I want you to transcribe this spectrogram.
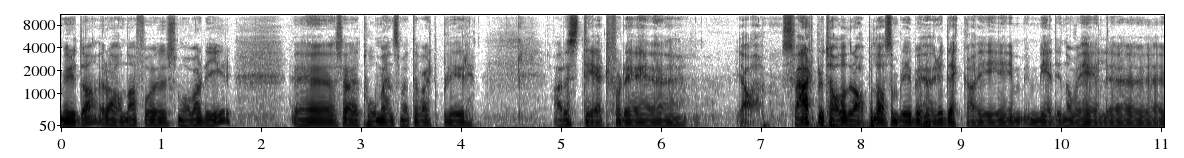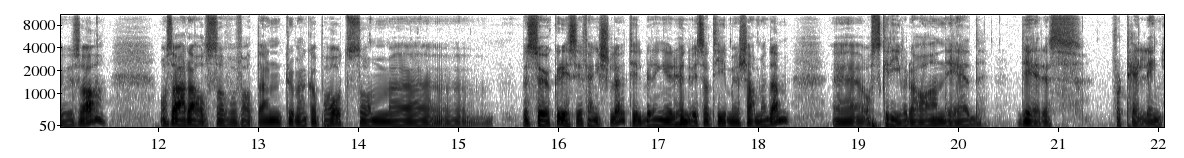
myrda, rana for små verdier. Så er det to menn som etter hvert blir arrestert for det ja, svært brutale drapet da, som blir behørig dekka i mediene over hele USA. Og så er det altså forfatteren Truman Capote som eh, besøker disse i fengselet, tilbringer hundrevis av timer sammen med dem, eh, og skriver da ned deres fortelling.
